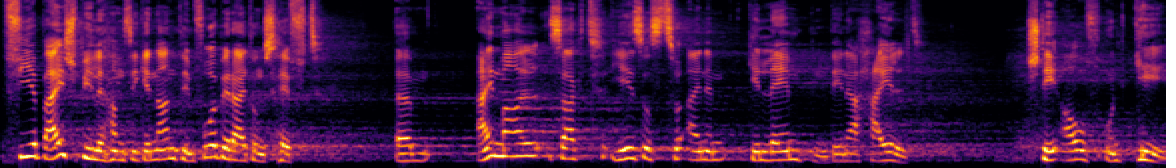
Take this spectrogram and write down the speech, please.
Vier Beispiele haben sie genannt im Vorbereitungsheft. Ähm, einmal sagt Jesus zu einem Gelähmten, den er heilt, steh auf und geh,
